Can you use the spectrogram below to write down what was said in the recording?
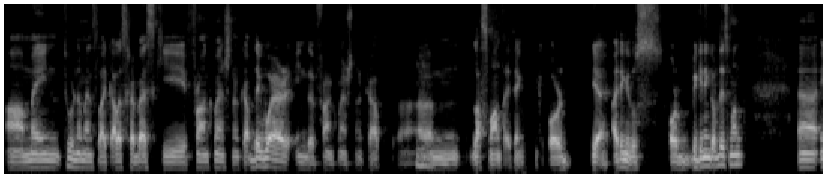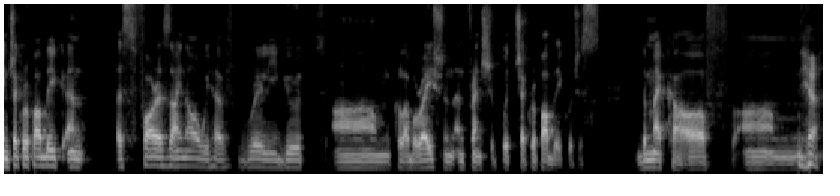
uh, main tournaments like Ales Hrabesky, Frank Menschner Cup. They were in the Frank Menschner Cup uh, um, last month, I think, or yeah, I think it was or beginning of this month uh, in Czech Republic. And as far as I know, we have really good um, collaboration and friendship with Czech Republic, which is the mecca of um, Yeah.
